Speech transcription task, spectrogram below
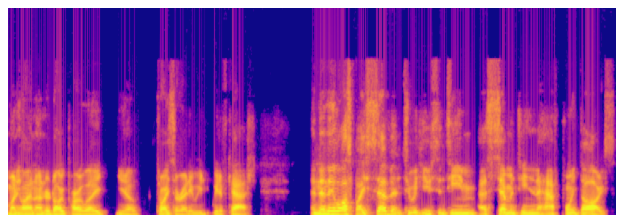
money line underdog parlay, you know, twice already, we'd, we'd have cashed. And then they lost by seven to a Houston team as 17 and a half point dogs.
